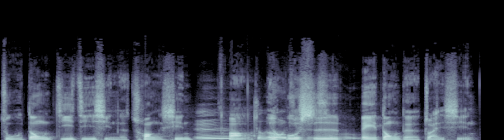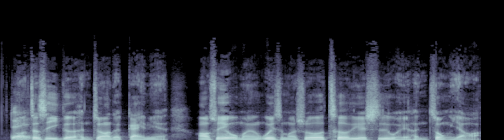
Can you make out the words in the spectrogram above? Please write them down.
主动积极型的创新，嗯啊，而不是被动的转型，对，这是一个很重要的概念哦。所以，我们为什么说策略思维很重要啊？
